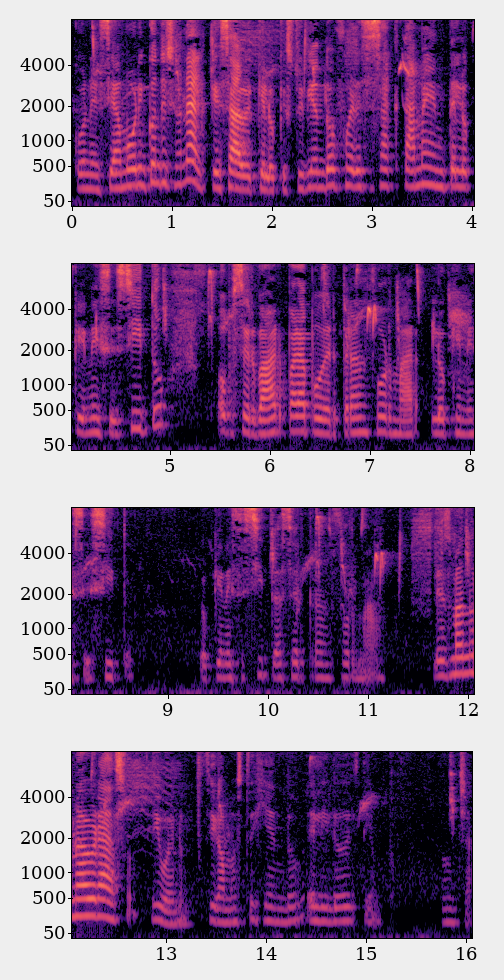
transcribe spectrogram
con ese amor incondicional que sabe que lo que estoy viendo afuera es exactamente lo que necesito observar para poder transformar lo que necesito, lo que necesita ser transformado. Les mando un abrazo y bueno, sigamos tejiendo el hilo del tiempo. 你讲。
